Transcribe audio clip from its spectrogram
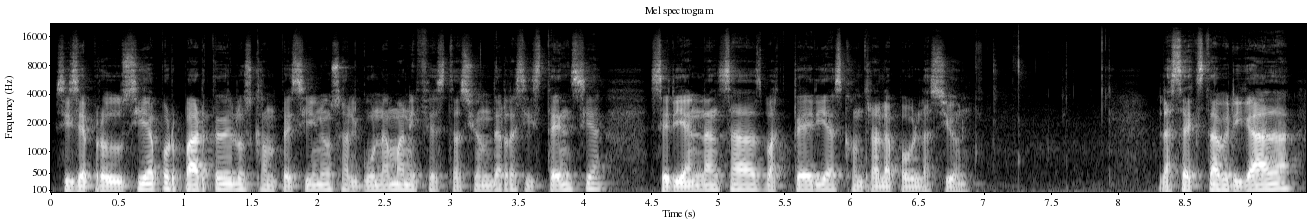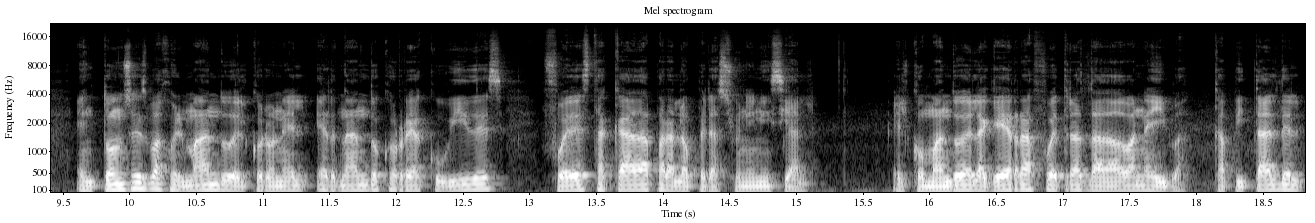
Si se producía por parte de los campesinos alguna manifestación de resistencia, serían lanzadas bacterias contra la población. La sexta brigada, entonces bajo el mando del coronel Hernando Correa Cubides, fue destacada para la operación inicial. El comando de la guerra fue trasladado a Neiva, capital del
